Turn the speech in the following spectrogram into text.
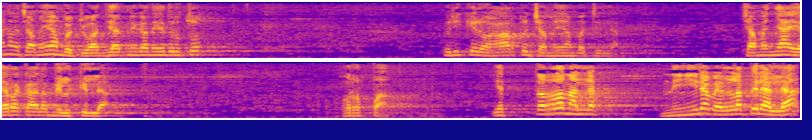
അങ്ങനെ ചമയാൻ പറ്റൂ ആധ്യാത്മിക നേതൃത്വം? ഒരിക്കലും ആർക്കും ചമയാൻ പറ്റില്ല. ചമഞ്ഞ ഏറെക്കാലം നിൽക്കില്ല. ഉറപ്പാ. എത്ര നല്ല നീല വെള്ളത്തിലല്ല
